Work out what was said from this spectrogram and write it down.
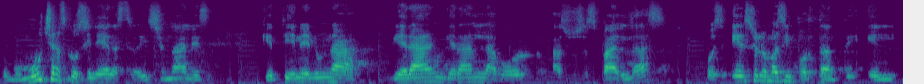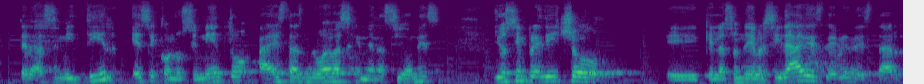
como muchas cocineras tradicionales que tienen una gran, gran labor a sus espaldas, pues eso es lo más importante, el transmitir ese conocimiento a estas nuevas generaciones. Yo siempre he dicho eh, que las universidades deben de estar,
